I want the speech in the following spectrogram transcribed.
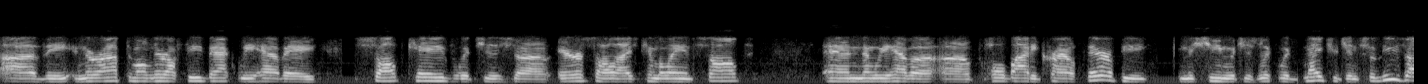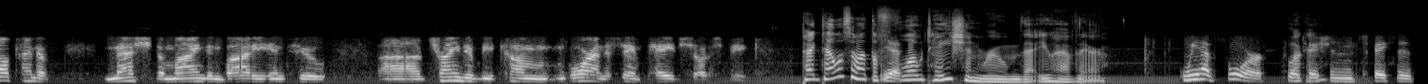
uh, the NeurOptimal neurofeedback, we have a salt cave, which is uh, aerosolized Himalayan salt. And then we have a, a whole body cryotherapy machine, which is liquid nitrogen. So these all kind of mesh the mind and body into uh, trying to become more on the same page, so to speak. Peg, tell us about the yes. flotation room that you have there. We have four flotation okay. spaces,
